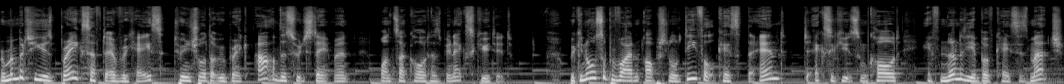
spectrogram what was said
Remember to use breaks after every case to ensure that we break out of the switch statement once our code has been executed. We can also provide an optional default case at the end to execute some code if none of the above cases match,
